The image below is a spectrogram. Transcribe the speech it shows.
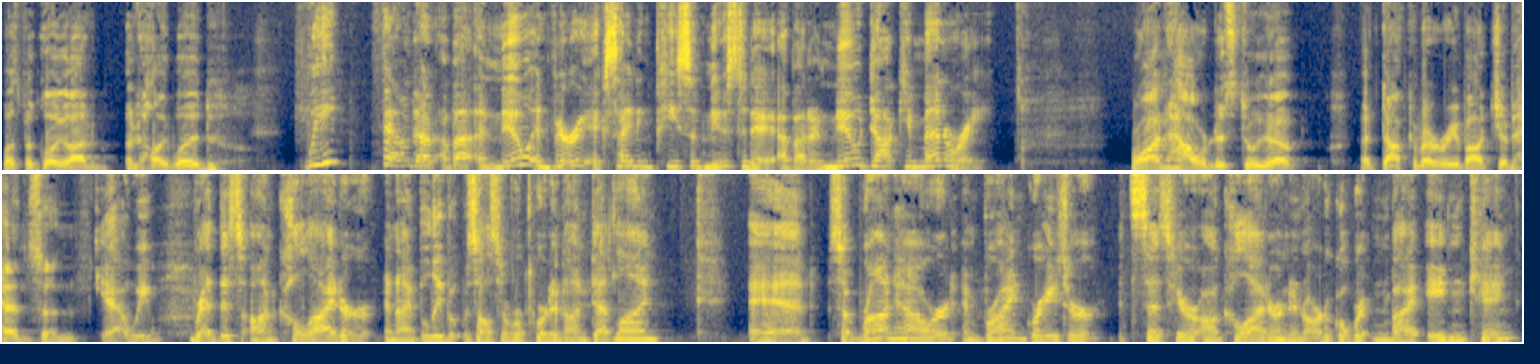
what's been going on in Hollywood. Found out about a new and very exciting piece of news today about a new documentary. Ron Howard is doing a, a documentary about Jim Henson. Yeah, we read this on Collider, and I believe it was also reported on Deadline. And so Ron Howard and Brian Grazer, it says here on Collider in an article written by Aidan King.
